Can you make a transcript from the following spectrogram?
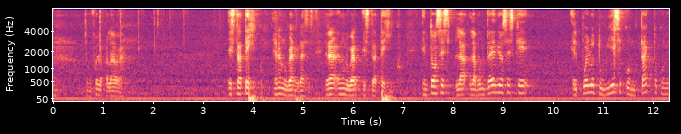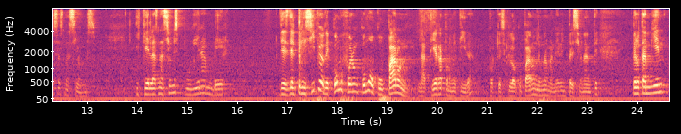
se me fue la palabra, estratégico, era un lugar, gracias, era un lugar estratégico. Entonces, la, la voluntad de Dios es que el pueblo tuviese contacto con esas naciones y que las naciones pudieran ver desde el principio de cómo fueron, cómo ocuparon la tierra prometida, porque lo ocuparon de una manera impresionante, pero también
